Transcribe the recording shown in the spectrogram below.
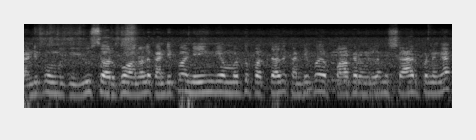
கண்டிப்பாக உங்களுக்கு யூஸாக இருக்கும். அதனால் கண்டிப்பாக நீங்கள் மட்டும் பத்தாது கண்டிப்பாக பார்க்குறவங்க எல்லாமே ஷேர் பண்ணுங்கள்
